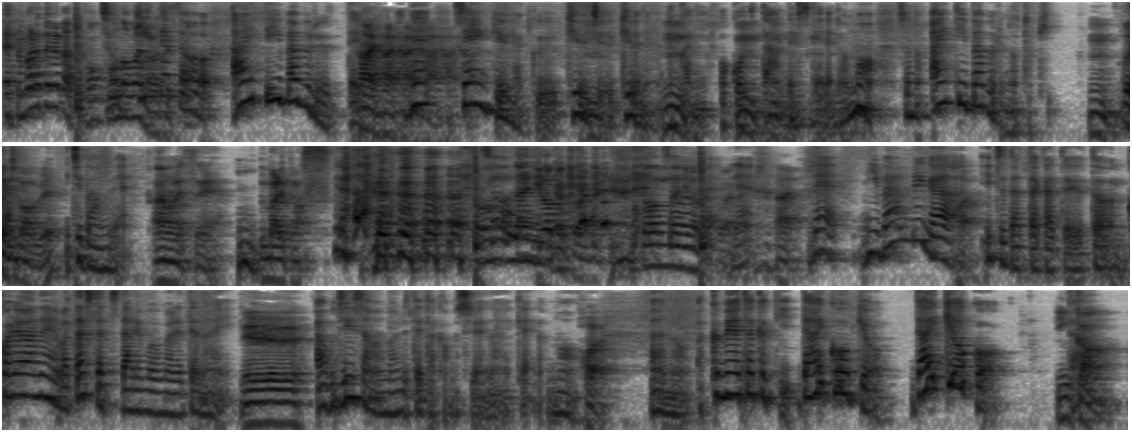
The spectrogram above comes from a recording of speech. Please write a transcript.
え、生まれてなかった。直 近だと IT バブルってねはいはい、1999年とかに起こったんですけれども、その IT バブルの時、うん。が一番上？一番上。あのですね、うん生まれてます。そんなに若くはない。そんなに若くはない。はで、2番目がはいつだったかというと、うんこれはね、私たち誰も生まれてない。い。えー、あ、おじいさんは生まれてたかもしれないけれども、はあの、悪名高き大公共、大恐慌、い。リンカーン。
